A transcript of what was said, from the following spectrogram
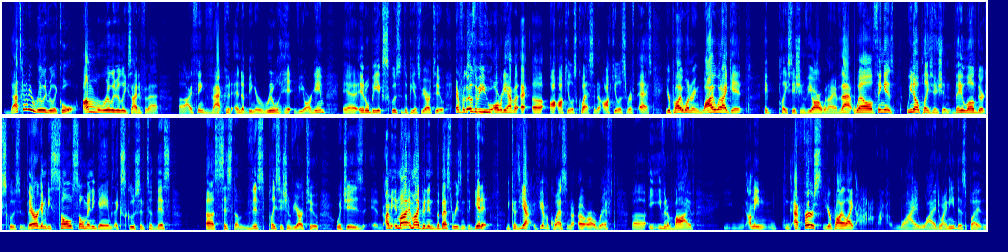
that's going to be really, really cool. I'm really, really excited for that. Uh, I think that could end up being a real hit VR game, and it'll be exclusive to PSVR 2. And for those of you who already have a, a, a, Oculus Quest and an Oculus Rift S, you're probably wondering why would I get a PlayStation VR when I have that? Well, the thing is, we know PlayStation; they love their exclusives. There are going to be so so many games exclusive to this uh, system, this PlayStation VR 2, which is, I mean, in my in my opinion, the best reason to get it because yeah, if you have a Quest and a, or a Rift uh, even a Vive. I mean, at first you're probably like, ah, why why do I need this? But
